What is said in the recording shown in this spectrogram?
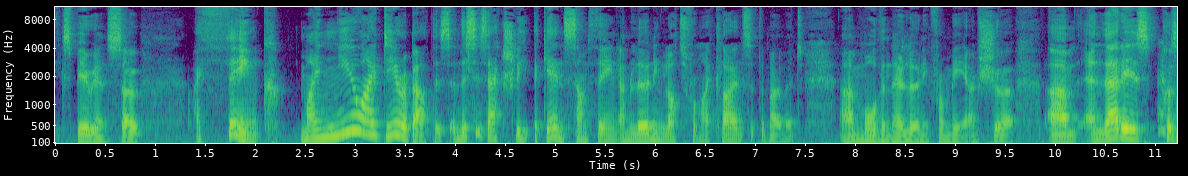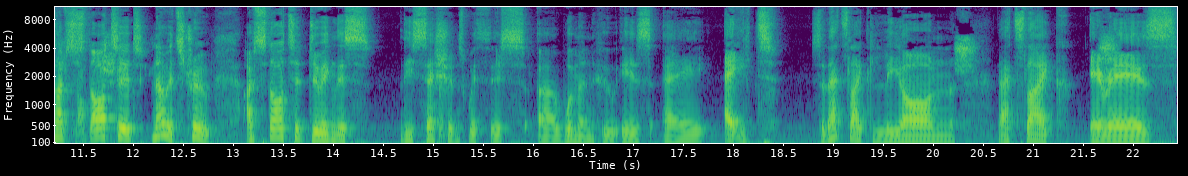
experience. So I think my new idea about this, and this is actually, again, something I'm learning lots from my clients at the moment, um, more than they're learning from me, I'm sure. Um, and that is because I've started, no, it's true. I've started doing this these sessions with this uh, woman who is a eight. So that's like Leon, that's like Erez,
